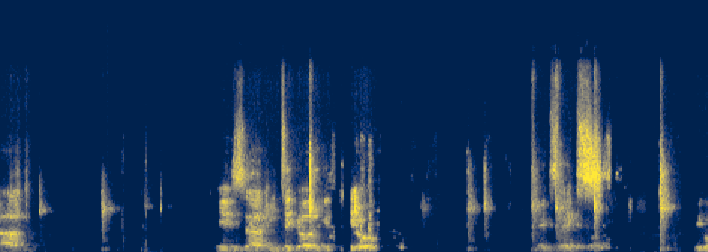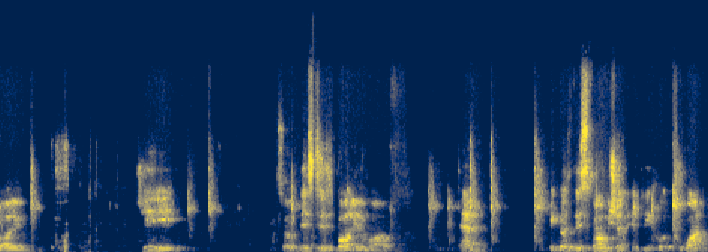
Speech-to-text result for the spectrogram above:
uh, is uh, integral zero. Xx the volume G. So this is volume of M because this function is equal to one,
